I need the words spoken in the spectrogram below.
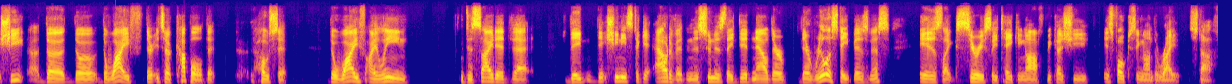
she uh, the the the wife there it's a couple that hosts it. The wife Eileen decided that they, they she needs to get out of it, and as soon as they did, now their their real estate business is like seriously taking off because she is focusing on the right stuff.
